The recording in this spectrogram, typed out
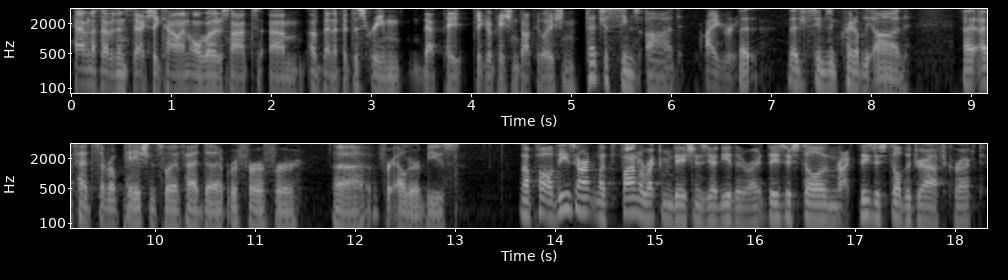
have enough evidence to actually comment on whether it's not um, of benefit to screen that pa- particular patient population. That just seems odd. I agree. That, that just seems incredibly odd. I, have had several patients who I've had to refer for uh, for elder abuse. Now, Paul, these aren't like the final recommendations yet either, right? These are still in. Correct. These are still the draft, correct?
